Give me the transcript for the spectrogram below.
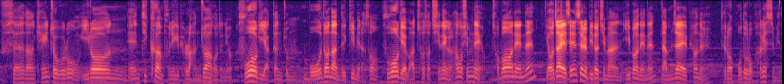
글쎄 나는 개인적으로 이런 앤티크한 분위기 별로 안 좋아하거든요. 부엌이 약간 좀 모던한 느낌이라서 부엌에 맞춰서 진행을 하고 싶네요. 저번에는 여자의 센스를 믿었지만 이번에는 남자의 편을 들어보도록 하겠습니다.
